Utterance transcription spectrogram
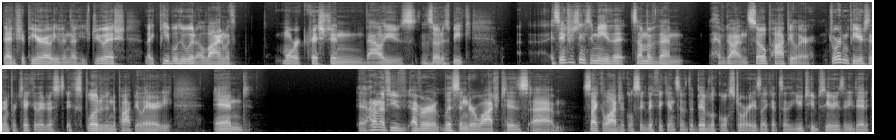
Ben Shapiro, even though he's Jewish. Like people who would align with more Christian values, so to speak. It's interesting to me that some of them have gotten so popular. Jordan Peterson, in particular, just exploded into popularity. And I don't know if you've ever listened or watched his um, psychological significance of the biblical stories. Like it's a YouTube series that he did.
